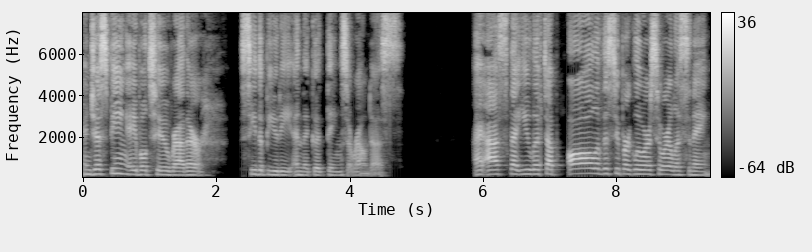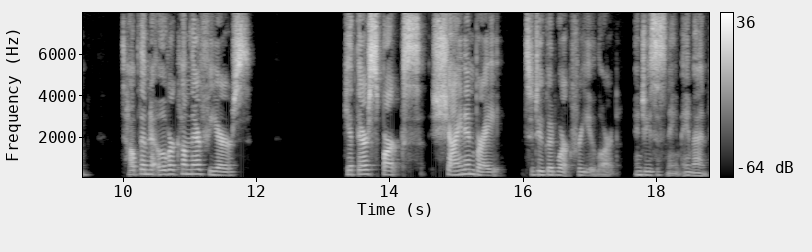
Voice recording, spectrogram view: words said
and just being able to rather see the beauty and the good things around us. I ask that you lift up all of the super gluers who are listening to help them to overcome their fears, get their sparks shining bright to do good work for you, Lord. In Jesus' name, amen.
